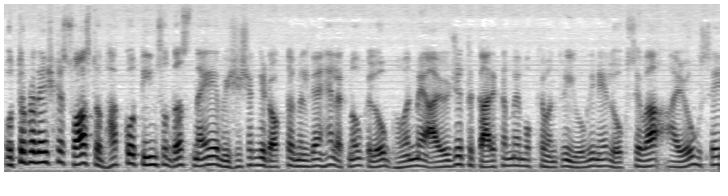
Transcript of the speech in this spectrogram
उत्तर प्रदेश के स्वास्थ्य विभाग को 310 नए विशेषज्ञ डॉक्टर मिल गए हैं। लखनऊ के लोक भवन में आयोजित कार्यक्रम में मुख्यमंत्री योगी ने लोक सेवा आयोग से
